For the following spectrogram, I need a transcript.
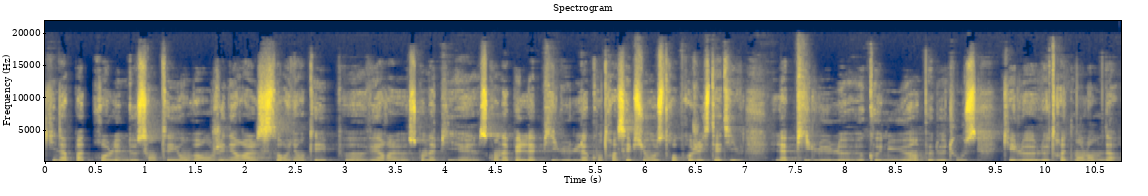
qui n'a pas de problème de santé, on va en général s'orienter vers euh, ce qu'on appelle, la pilule, la contraception ostroprogestative, la pilule euh, connue un peu de tous, qui est le traitement lambda.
